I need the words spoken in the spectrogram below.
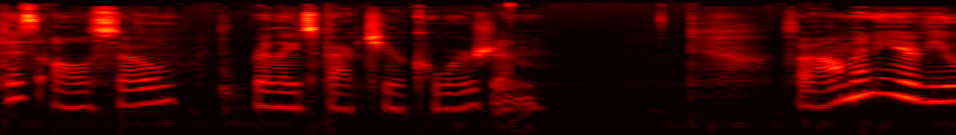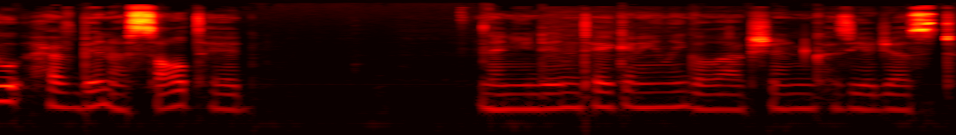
This also relates back to your coercion. So, how many of you have been assaulted and you didn't take any legal action because you just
